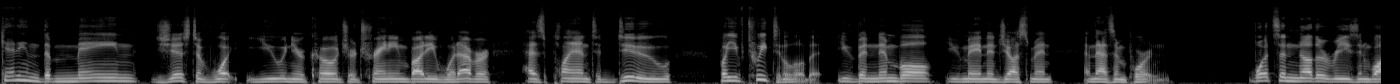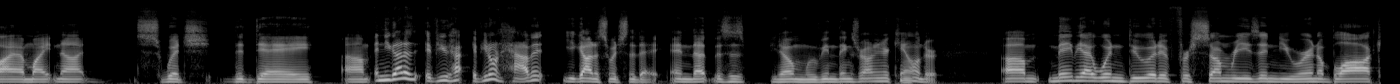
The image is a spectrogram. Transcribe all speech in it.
getting the main gist of what you and your coach or training buddy, whatever, has planned to do, but you've tweaked it a little bit. You've been nimble, you've made an adjustment, and that's important. What's another reason why I might not switch the day um, and you gotta if you ha- if you don't have it, you gotta switch the day. And that this is you know moving things around in your calendar. Um, maybe I wouldn't do it if for some reason you were in a block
